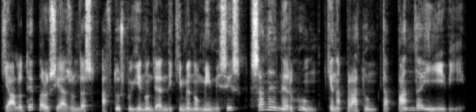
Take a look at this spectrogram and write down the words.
Και άλλοτε παρουσιάζοντας αυτούς που γίνονται αντικείμενο μίμησης, σαν να ενεργούν και να πράττουν τα πάντα οι ίδιοι.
